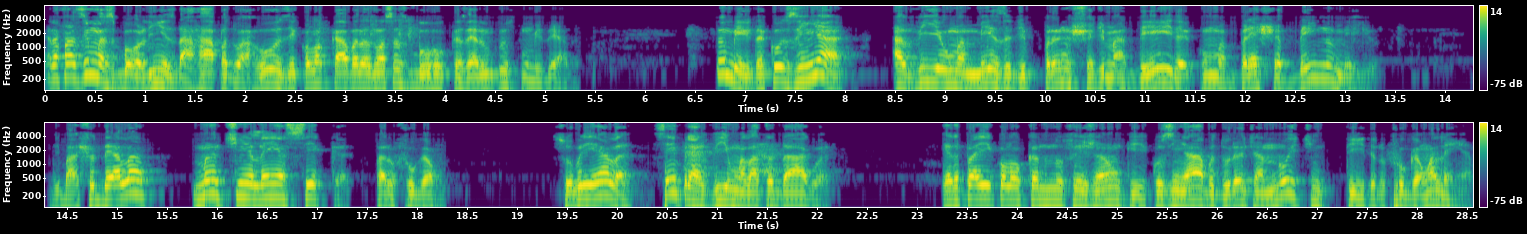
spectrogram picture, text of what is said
Ela fazia umas bolinhas da rapa do arroz e colocava nas nossas bocas, era um costume dela. No meio da cozinha havia uma mesa de prancha de madeira com uma brecha bem no meio. Debaixo dela mantinha lenha seca para o fogão. Sobre ela sempre havia uma lata d'água. Era para ir colocando no feijão que cozinhava durante a noite inteira no fogão a lenha.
